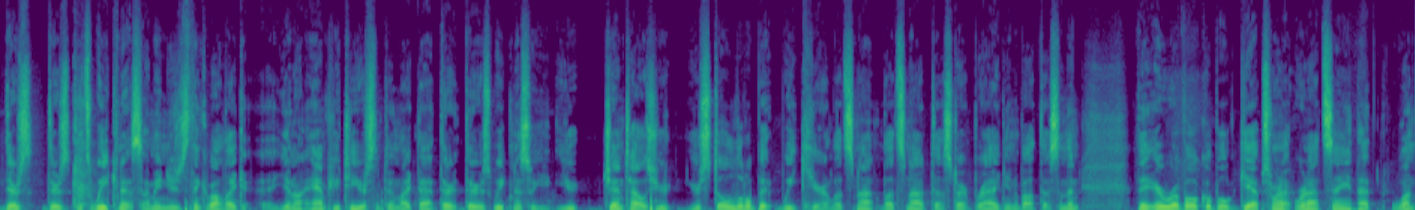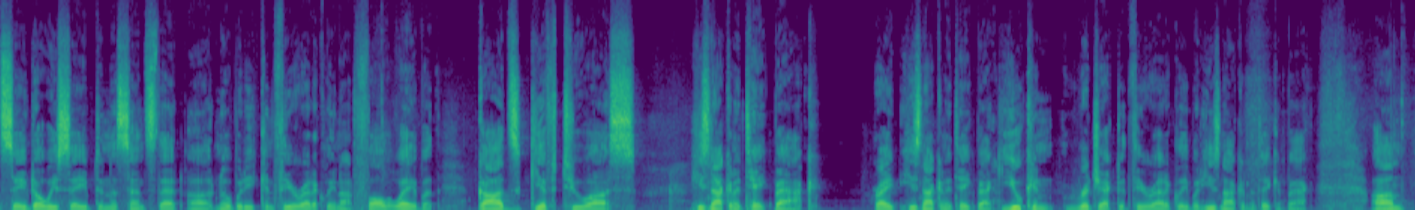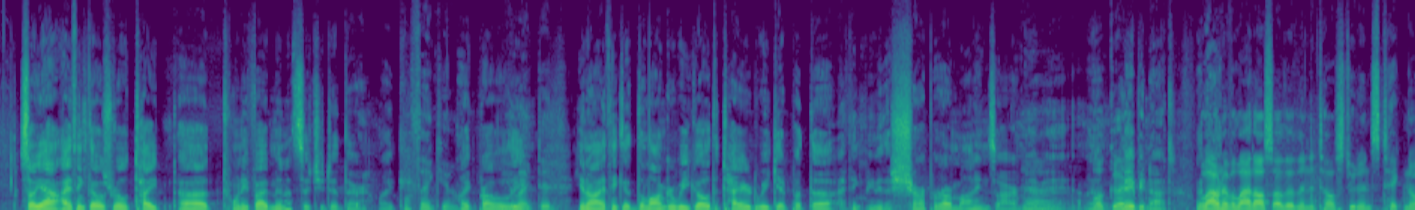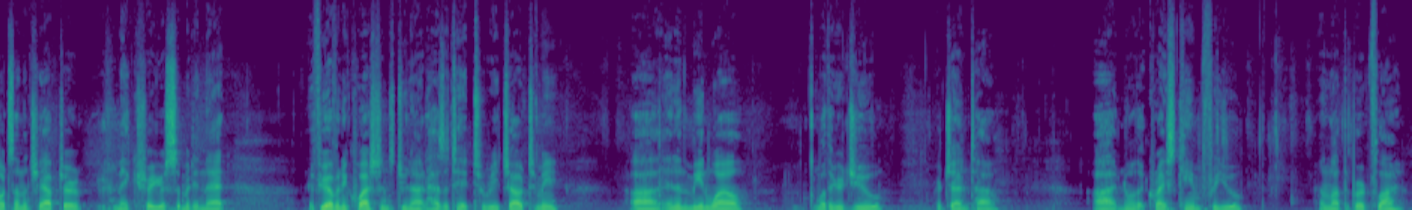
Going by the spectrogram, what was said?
there's there's it's weakness. I mean you just think about like you know amputee or something like that. There there's weakness. So you, you Gentiles, you're you're still a little bit weak here. Let's not let's not uh, start bragging about this. And then the irrevocable gifts. We're not we're not saying that once saved always saved in the sense that uh, nobody can theoretically not fall away, but God's gift to us, He's not going to take back, right? He's not going to take back. You can reject it theoretically, but He's not going to take it back. Um, so yeah, I think that was real tight. Uh, Twenty-five minutes that you did there. Like, well, thank you. Like probably, you liked it. You know, I think the longer we go, the tired we get. But the I think maybe the sharper our minds are. Maybe. Yeah. Well, good. Maybe not. well, I don't have a lot else other than to tell students take notes on the chapter. Make sure you're submitting that. If you have any questions, do not hesitate to reach out to me. Uh, and in the meanwhile, whether you're Jew or Gentile, uh, know that Christ came for you and let the bird fly.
